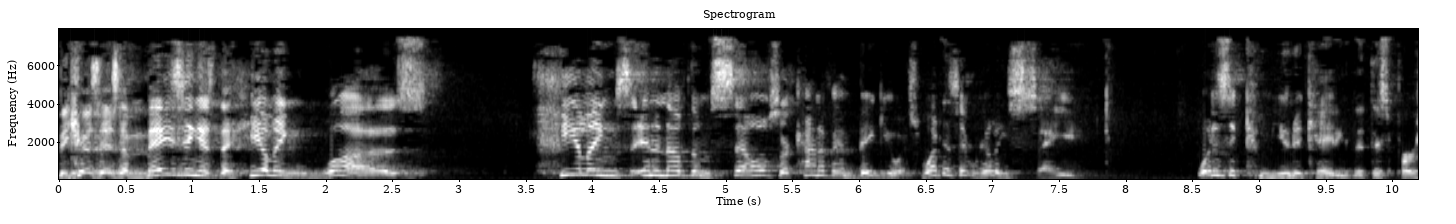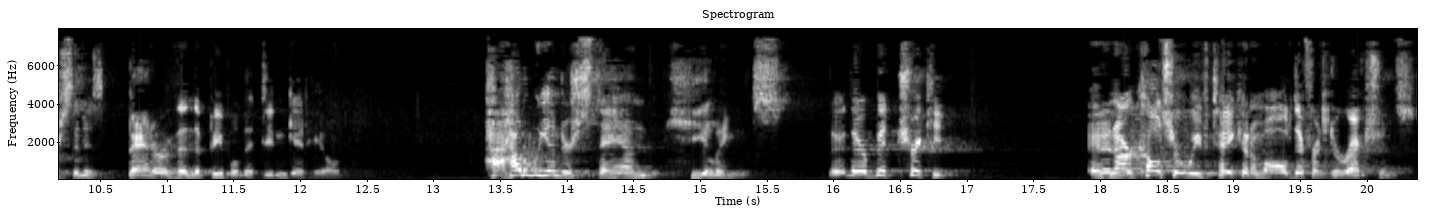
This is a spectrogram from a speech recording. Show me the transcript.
Because as amazing as the healing was, healings in and of themselves are kind of ambiguous. What is it really saying? What is it communicating? That this person is better than the people that didn't get healed? How, how do we understand healings? They're, they're a bit tricky. And in our culture, we've taken them all different directions.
